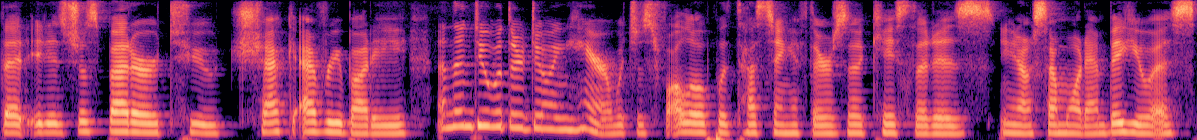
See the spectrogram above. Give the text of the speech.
that it is just better to check everybody and then do what they're doing here, which is follow up with testing if there's a case that is, you know, somewhat ambiguous,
